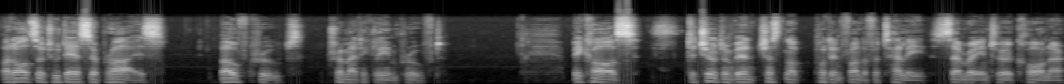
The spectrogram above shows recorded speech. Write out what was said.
But also to their surprise, both groups dramatically improved. Because the children weren't just not put in front of a telly, somewhere into a corner.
